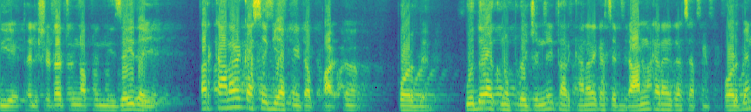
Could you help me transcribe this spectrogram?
দিয়ে তাহলে সেটার জন্য আপনি নিজেই দায়ী তার কানের কাছে গিয়ে আপনি এটা পড়বেন। ফু কোনো প্রয়োজন নেই, তার কানের কাছে, ডান কানের কাছে আপনি পড়বেন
